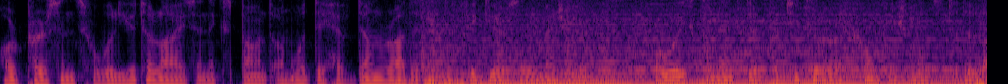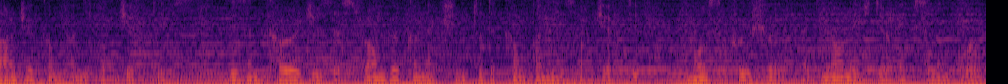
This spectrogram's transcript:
or persons who will utilize and expand on what they have done rather than the figures and measurements. Always connect their particular accomplishments to the larger company objectives. This encourages a stronger connection to the company's objective. Most crucial, acknowledge their excellent work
